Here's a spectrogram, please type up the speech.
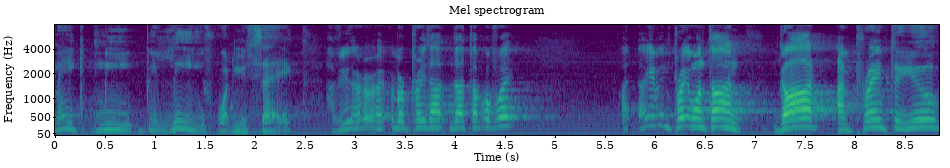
Make me believe what you say. Have you ever, ever prayed that, that type of way? I, I even prayed one time, God, I'm praying to you.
